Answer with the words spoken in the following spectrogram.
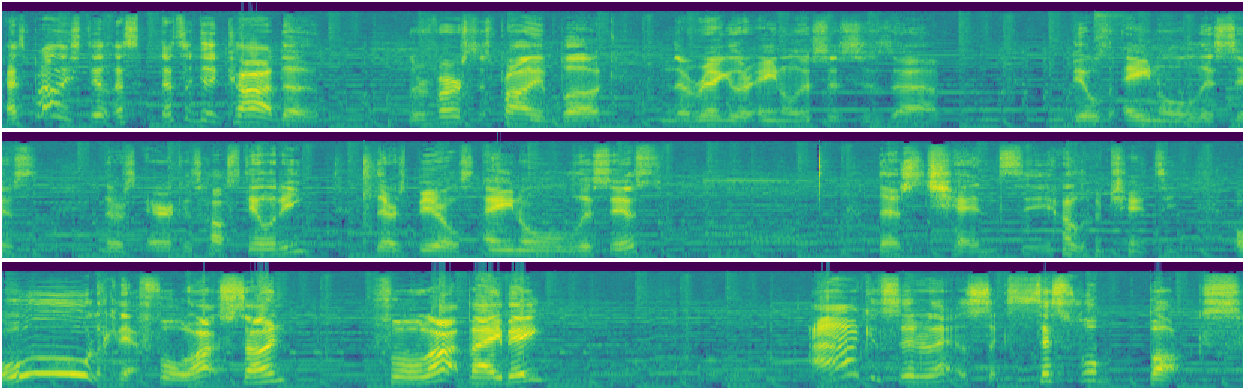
That's probably still that's that's a good card though. The reverse is probably a buck, and the regular Analysis is uh, Bill's Analysis. There's Erika's Hostility. There's Bill's Analysis. There's Chansey. I love Chansey. Oh, look at that full art, son. Full art, baby. I consider that a successful box.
